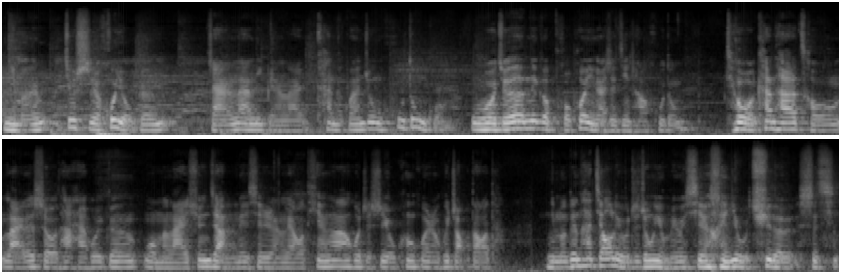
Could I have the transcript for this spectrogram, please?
你们就是会有跟展览里边来看的观众互动过吗？我觉得那个婆婆应该是经常互动。就我看她从来的时候，她还会跟我们来宣讲的那些人聊天啊，或者是有困惑人会找到她。你们跟她交流之中有没有一些很有趣的事情？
